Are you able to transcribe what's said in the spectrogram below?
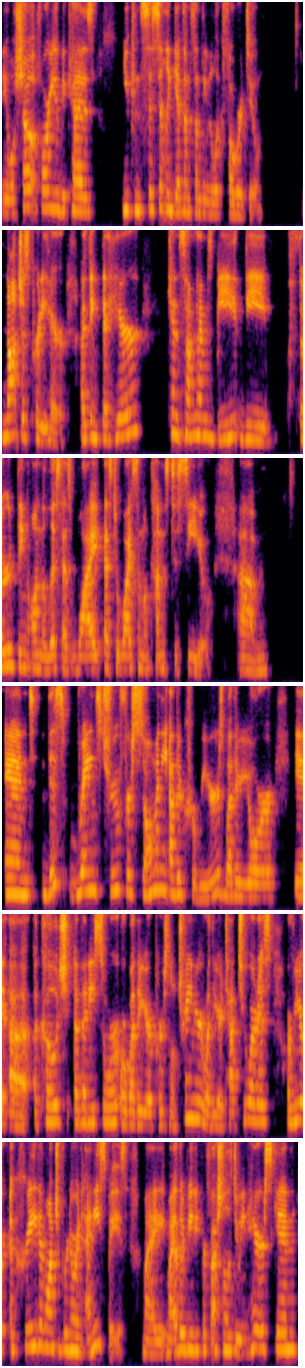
they will show up for you because you consistently give them something to look forward to. Not just pretty hair. I think the hair can sometimes be the third thing on the list as why as to why someone comes to see you. Um, and this reigns true for so many other careers, whether you're a, a, coach of any sort, or whether you're a personal trainer, whether you're a tattoo artist, or if you're a creative entrepreneur in any space. My, my other beauty professional is doing hair, skin,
